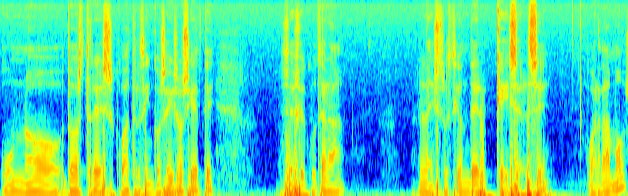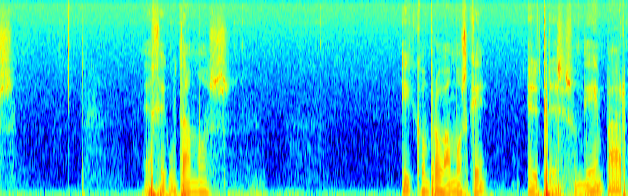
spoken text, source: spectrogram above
1, 2, 3, 4, 5, 6 o 7, se ejecutará la instrucción del case else. Guardamos, ejecutamos y comprobamos que el 3 es un día impar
